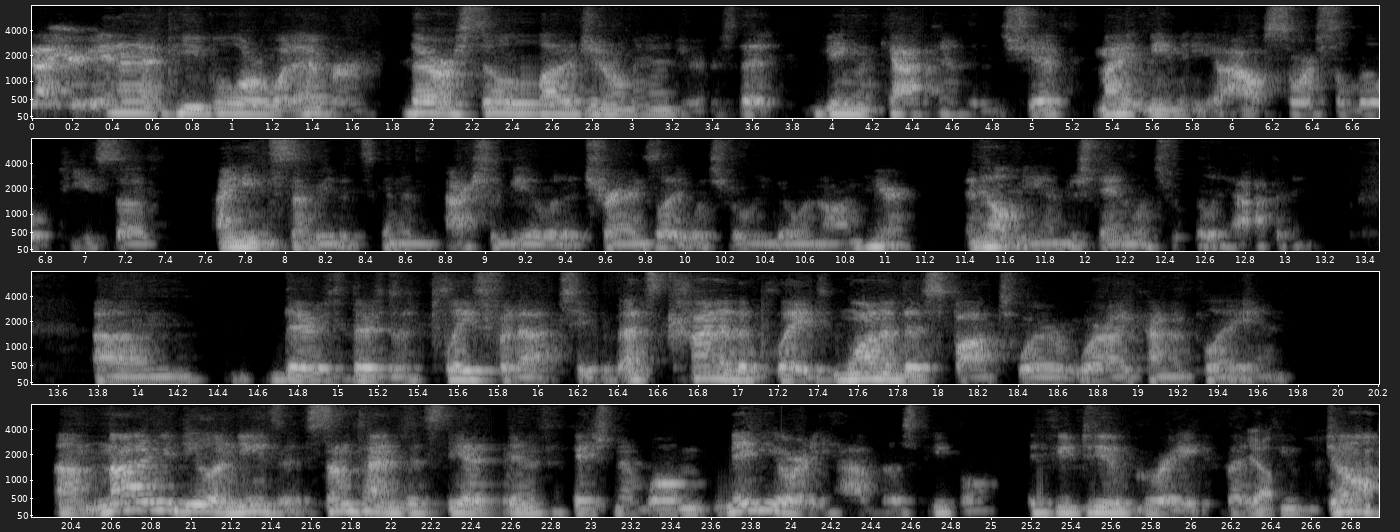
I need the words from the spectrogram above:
got your internet people or whatever, there are still a lot of general managers that being the captain of the ship might mean that you outsource a little piece of I need somebody that's going to actually be able to translate what's really going on here and help me understand what's really happening. Um, there's there's a place for that too. That's kind of the place, one of the spots where where I kind of play in. Um, not every dealer needs it. Sometimes it's the identification of, well, maybe you already have those people. If you do, great. But Yep. if you don't,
